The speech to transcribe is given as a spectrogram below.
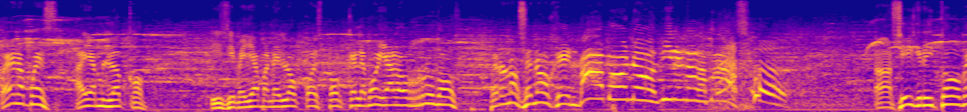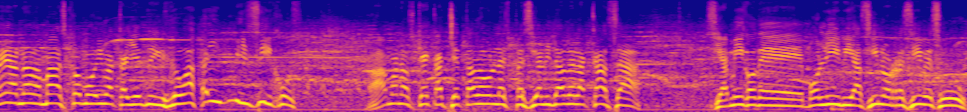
Bueno, pues, I am loco. Y si me llaman el loco es porque le voy a los rudos. Pero no se enojen. ¡Vámonos! ¡Miren nada más! Así gritó. Vean nada más cómo iba cayendo y gritó. ¡Ay, mis hijos! Vámonos, qué cachetadón, la especialidad de la casa. Si amigo de Bolivia así lo recibe su,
